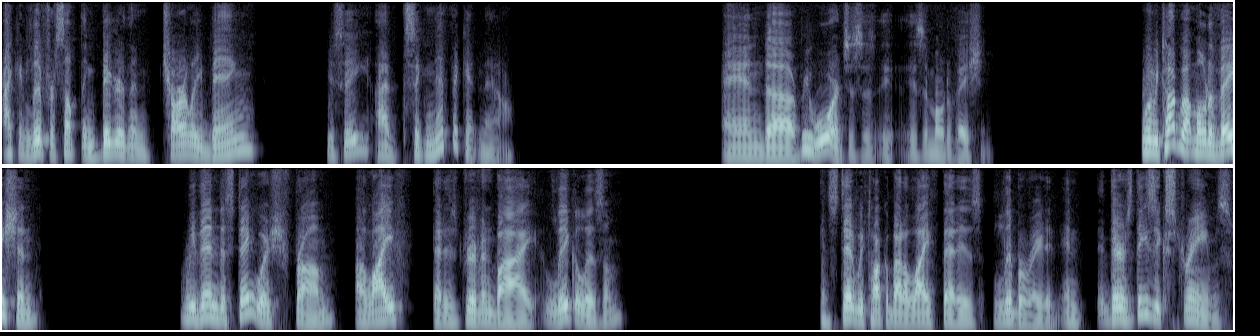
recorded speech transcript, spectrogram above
I can live for something bigger than Charlie Bing. You see, I'm significant now. And uh, rewards is a, is a motivation. When we talk about motivation, we then distinguish from a life that is driven by legalism. Instead, we talk about a life that is liberated. And there's these extremes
